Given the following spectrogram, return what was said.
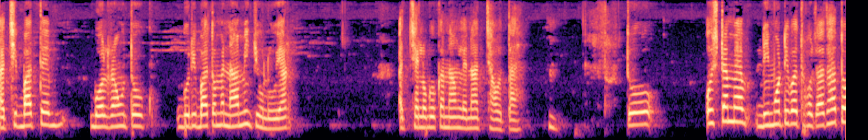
अच्छी बात बोल रहा हूँ तो बुरी बातों में नाम ही क्यों लूँ यार? अच्छे लोगों का नाम लेना अच्छा होता है। हम्म। तो उस टाइम मैं डिमोटिवेट होता था तो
